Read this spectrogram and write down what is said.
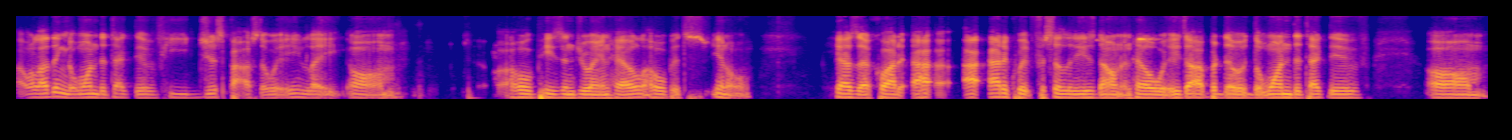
well, I think the one detective he just passed away. Like, um, I hope he's enjoying hell. I hope it's you know, he has a, a, adequate facilities down in hell where he's at. But the the one detective, um,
